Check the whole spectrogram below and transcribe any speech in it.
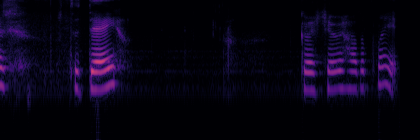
guys, today, I'm going to show you how to play it.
